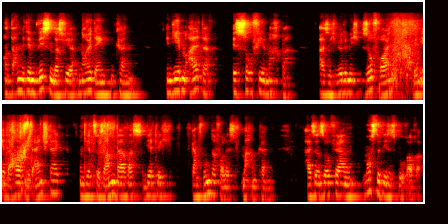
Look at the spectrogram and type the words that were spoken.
und dann mit dem Wissen, dass wir neu denken können. In jedem Alter ist so viel machbar. Also ich würde mich so freuen, wenn ihr darauf mit einsteigt und wir zusammen da was wirklich ganz Wundervolles machen können. Also insofern musst du dieses Buch auch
